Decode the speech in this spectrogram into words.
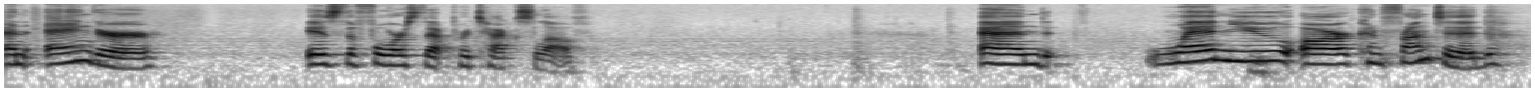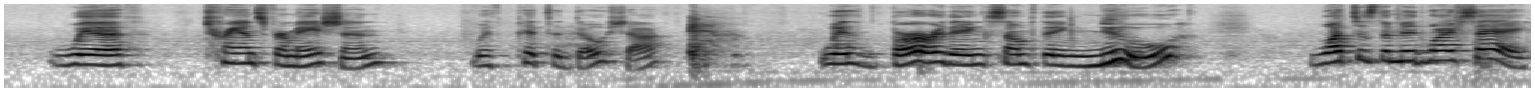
and anger is the force that protects love. And when you are confronted with transformation, with pitta dosha, with birthing something new, what does the midwife say?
